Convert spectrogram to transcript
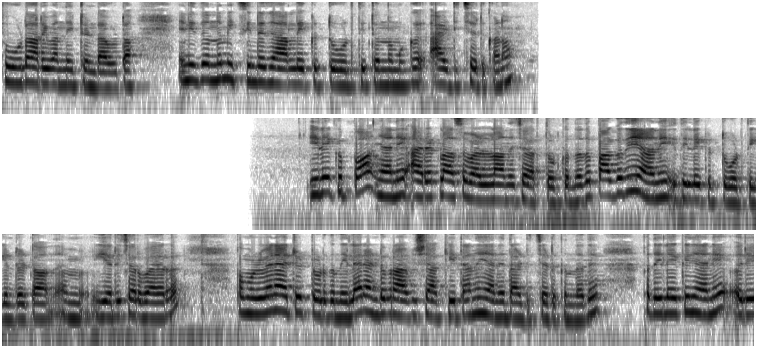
ചൂടാറി വന്നിട്ടുണ്ടാവും കേട്ടോ ഇനി ഇതൊന്ന് മിക്സിന്റെ ജാറിലേക്ക് ഇട്ട് കൊടുത്തിട്ടൊന്ന് നമുക്ക് അടിച്ചെടുക്കണം. ഇതിലേക്ക് ഇപ്പോൾ ഞാൻ അര ഗ്ലാസ് വെള്ളമാണ് ചേർത്ത് കൊടുക്കുന്നത്. പകുതി ഞാൻ ഇതിലേക്ക് ഇട്ട് കൊടുത്തിട്ടുണ്ട് കേട്ടോ ഈ ഒരു ചെറുപയർ അപ്പോൾ മുഴുവനായിട്ട് ഇട്ട് കൊടുക്കുന്നില്ല. രണ്ട് പ്രാവശ്യം ആക്കിയിട്ടാണ് ഞാനിത് അടിച്ചെടുക്കുന്നത്. അപ്പോൾ ഇതിലേക്ക് ഞാൻ ഒരു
